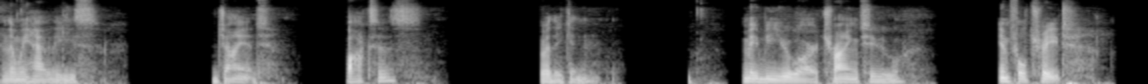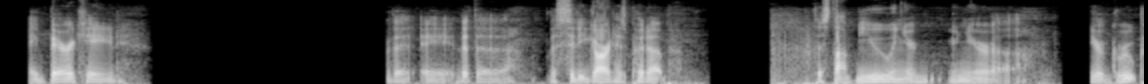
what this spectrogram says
And then we have these giant boxes where they can maybe you are trying to infiltrate a barricade that a that the the city guard has put up to stop you and your and your uh, your group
